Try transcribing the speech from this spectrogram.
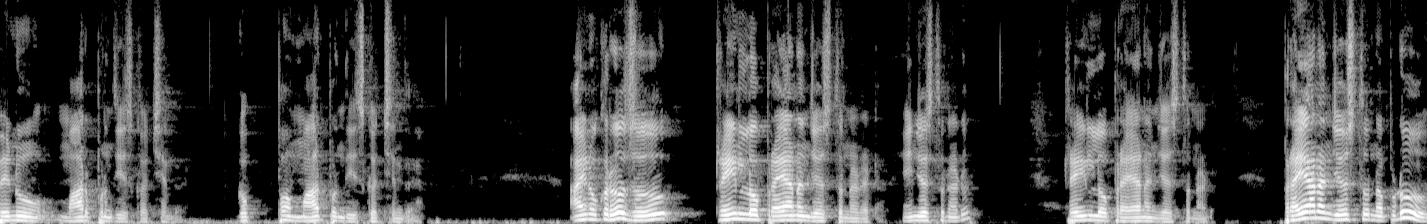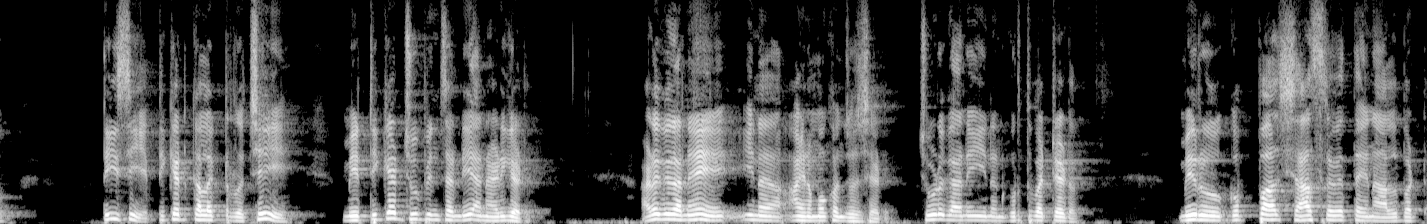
పెను మార్పును తీసుకొచ్చింది. గొప్ప మార్పును తీసుకొచ్చింది. ఆయన ఒకరోజు ట్రైన్లో ప్రయాణం చేస్తున్నాడట. ఏం చేస్తున్నాడు? ట్రైన్లో ప్రయాణం చేస్తున్నాడు. ప్రయాణం చేస్తున్నప్పుడు టీసీ టికెట్ కలెక్టర్ వచ్చి మీ టికెట్ చూపించండి అని అడిగాడు. అడగగానే ఈయన ఆయన ముఖం చూశాడు. చూడగానే ఈయనను గుర్తుపెట్టాడు. మీరు గొప్ప శాస్త్రవేత్త అయిన ఆల్బర్ట్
